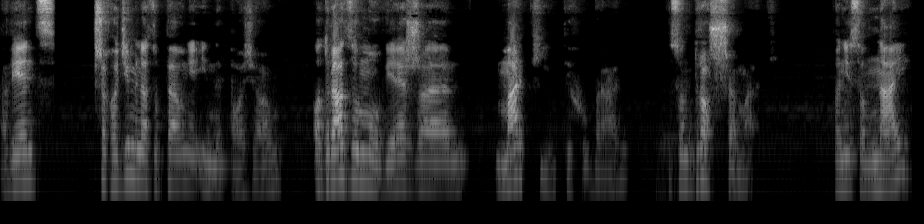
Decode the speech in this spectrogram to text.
A więc przechodzimy na zupełnie inny poziom. Od razu mówię, że marki tych ubrań to są droższe marki. To nie są naj,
